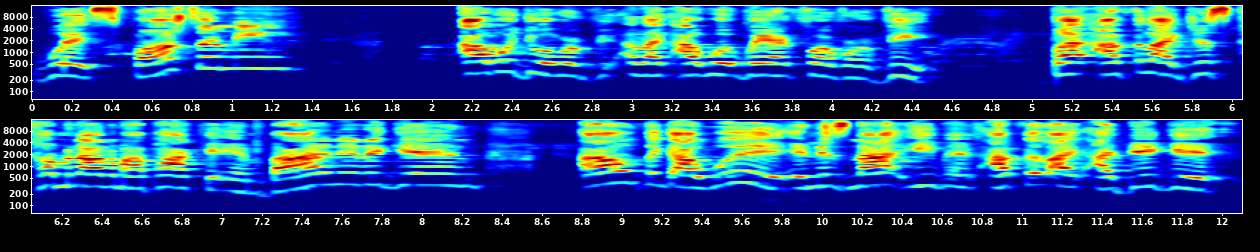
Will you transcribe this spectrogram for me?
would sponsor me, I would do a review, like, I would wear it for a review. But I feel like just coming out of my pocket and buying it again, I don't think I would. And it's not even, I feel like I did get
